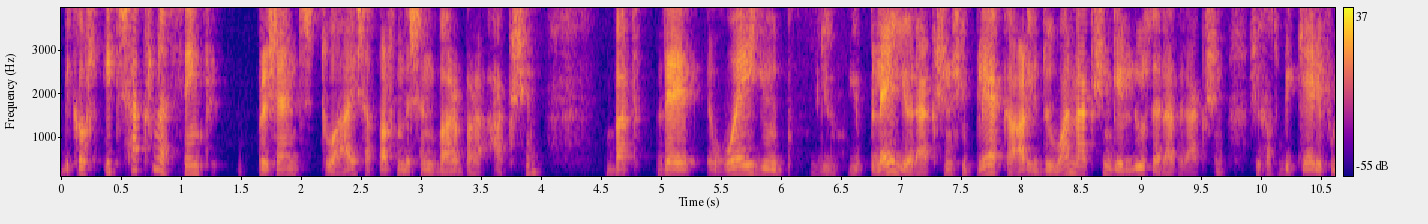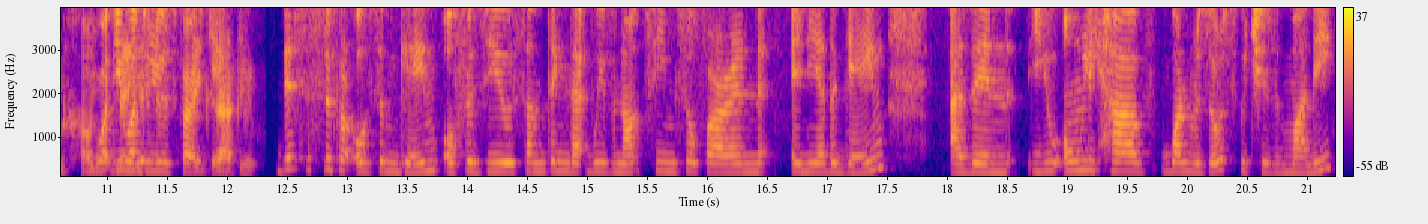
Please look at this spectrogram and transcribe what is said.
because each action I think presents twice, apart from the Saint Barbara action. But the way you, you you play your actions, you play a card, you do one action, you lose the other action. So you have to be careful how you what you want it. to lose first. Exactly. Yeah. This is super awesome game offers you something that we've not seen so far in any other game, as in you only have one resource, which is money.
